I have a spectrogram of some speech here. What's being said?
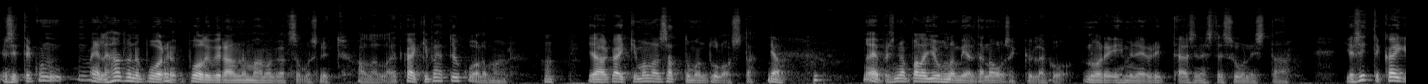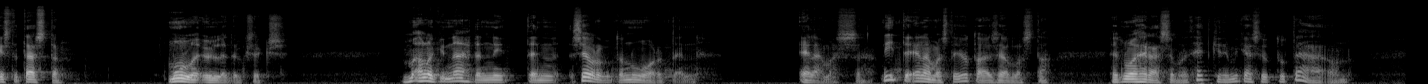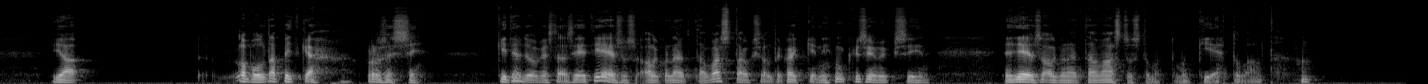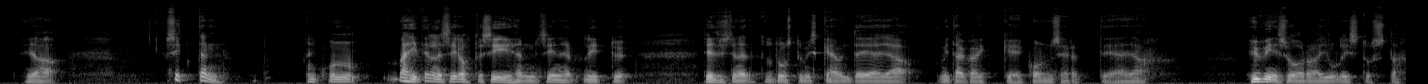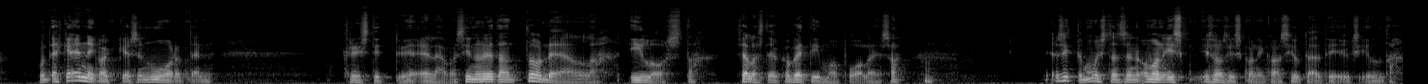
Ja sitten kun meillähän on tämmöinen puoli, puolivirallinen maailmankatsomus nyt vallalla, että kaikki päättyy kuolemaan. Hmm. Ja kaikki me ollaan sattuman tulosta. Joo. No eipä siinä paljon juhlamieltä nouse kyllä, kun nuori ihminen yrittää sinne sitten suunnistaa. Ja sitten kaikesta tästä mulle yllätykseksi mä aloinkin nähdä niiden seurakuntanuorten elämässä, niiden elämästä jotain sellaista, että mulla heräsi semmoinen, että hetkinen, mikä se juttu tämä on. Ja lopulta pitkä prosessi kiteytyi oikeastaan siihen, että Jeesus alkoi näyttää vastaukselta kaikkiin niihin kysymyksiin, ja Jeesus alkoi näyttää vastustamattoman kiehtovalta. Hm. Ja sitten niin kun vähitellen se johti siihen, siihen liittyy tietysti näitä tutustumiskäyntejä ja mitä kaikkea, konsertteja ja hyvin suoraa julistusta. Mutta ehkä ennen kaikkea se nuorten kristittyjen elämä. Siinä oli jotain todella ilosta, sellaista, joka veti mua puoleensa. Ja sitten muistan sen oman is- isosiskoni kanssa juteltiin yksi ilta.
